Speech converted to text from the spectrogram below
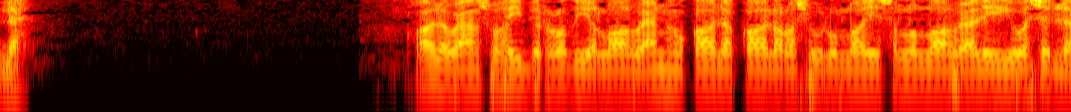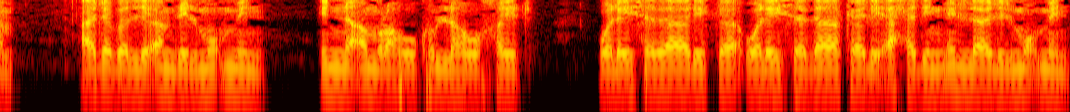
له. قال وعن صهيب رضي الله عنه قال قال رسول الله صلى الله عليه وسلم عجبا لأمر المؤمن إن أمره كله خير وليس ذلك وليس ذاك لأحد إلا للمؤمن.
